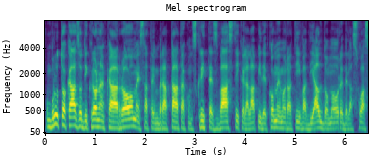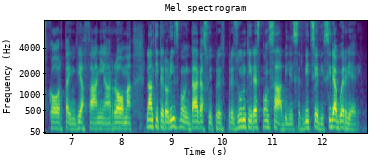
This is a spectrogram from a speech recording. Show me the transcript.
Un brutto caso di cronaca a Roma è stata imbrattata con scritte svastiche la lapide commemorativa di Aldo Moro e della sua scorta in via Fani a Roma. L'antiterrorismo indaga sui presunti responsabili, il servizio è di Siria Guerrieri.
